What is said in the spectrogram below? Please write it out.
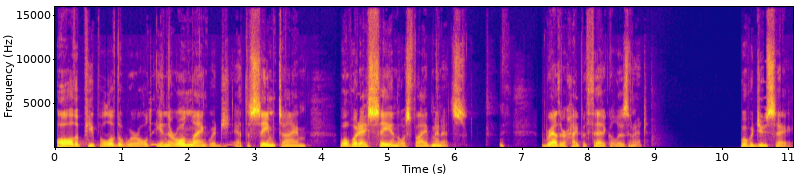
all the people of the world in their own language at the same time, what would I say in those five minutes? Rather hypothetical, isn't it? What would you say?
